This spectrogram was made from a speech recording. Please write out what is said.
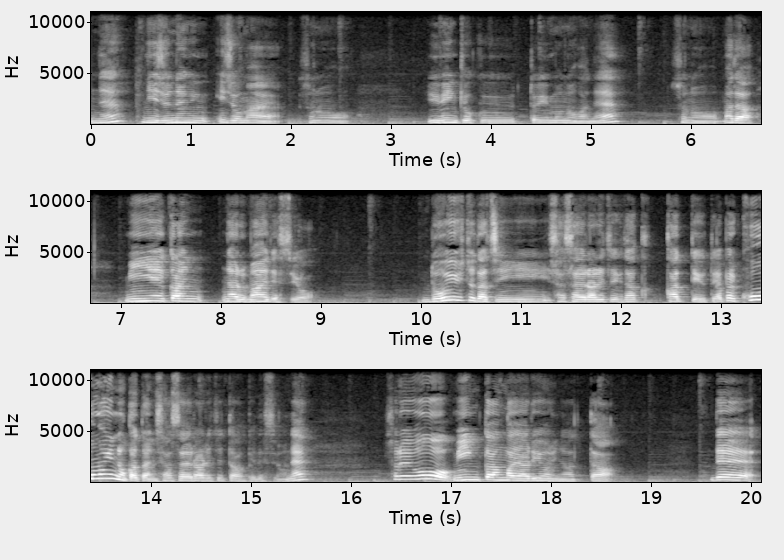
ね20年以上前その郵便局というものがねそのまだ民営化になる前ですよどういう人たちに支えられてたかっていうとやっぱり公務員の方に支えられてたわけですよね。それを民間がやるようになった。で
